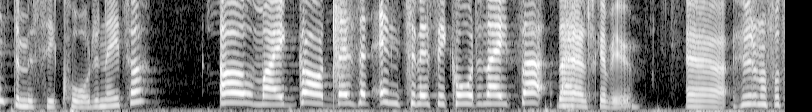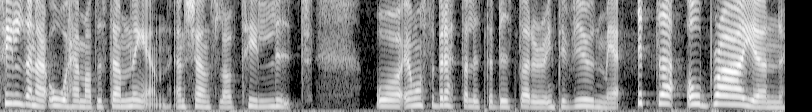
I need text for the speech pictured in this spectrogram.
intimacy coordinator. Oh my god, there's an intimacy coordinator! Det här älskar vi ju. Eh, hur man fått till den här ohämmade stämningen? En känsla av tillit. Och jag måste berätta lite bitar ur intervjun med Ita O'Brien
